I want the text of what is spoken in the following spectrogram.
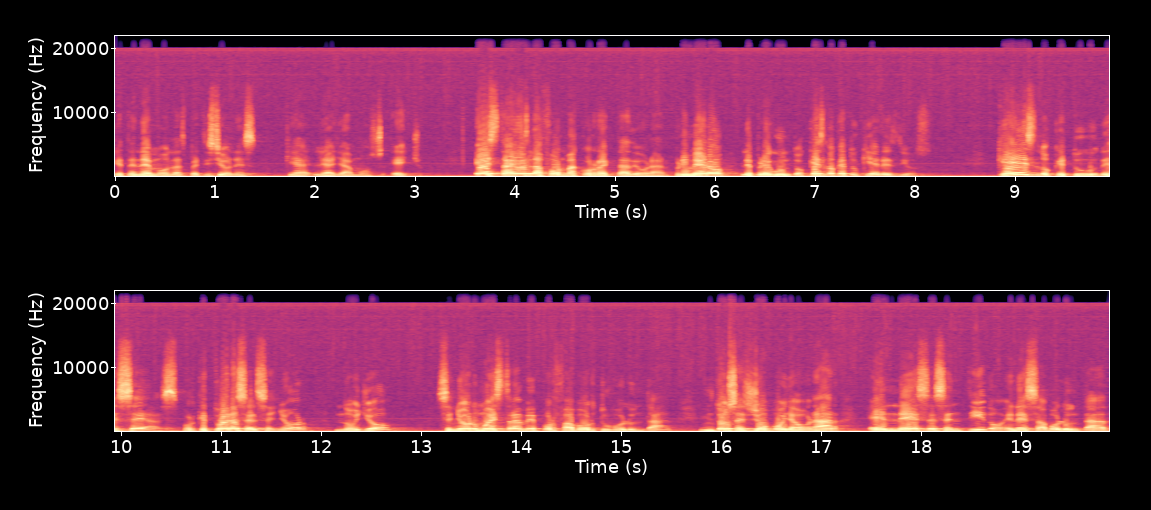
que tenemos las peticiones que le hayamos hecho. Esta es la forma correcta de orar. Primero le pregunto, ¿qué es lo que tú quieres, Dios? ¿Qué es lo que tú deseas? Porque tú eres el Señor, no yo. Señor, muéstrame por favor tu voluntad. Entonces yo voy a orar en ese sentido, en esa voluntad,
